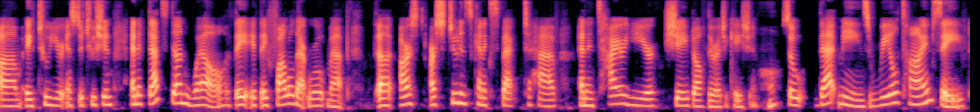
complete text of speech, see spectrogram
um, a two-year institution, and if that's done well, if they if they follow that roadmap, uh, our our students can expect to have an entire year shaved off their education. Huh? So that means real time saved,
